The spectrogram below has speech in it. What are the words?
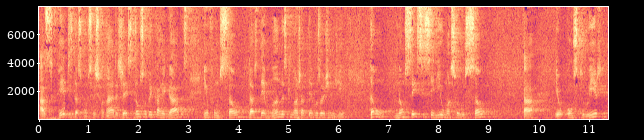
As redes das concessionárias já estão sobrecarregadas em função das demandas que nós já temos hoje em dia. Então, não sei se seria uma solução, tá? Eu construir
